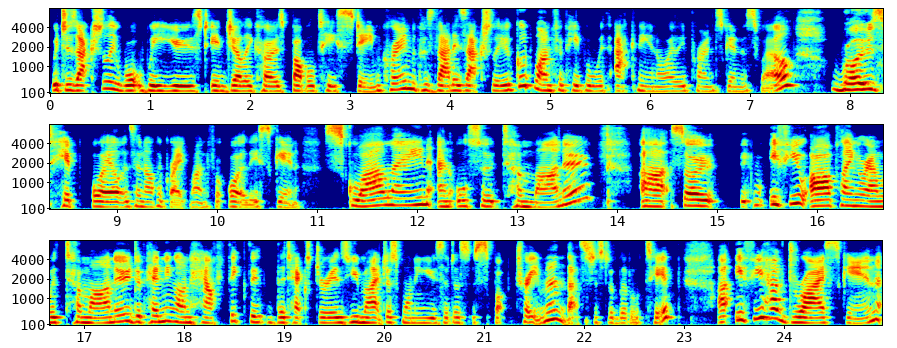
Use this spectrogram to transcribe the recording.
which is actually what we used in Jellicoe's bubble tea steam cream, because that is actually a good one for people with acne and oily prone skin as well. Rose hip oil is another great one for oily skin. Squalane and also Tamanu. Uh, so if you are playing around with tamanu, depending on how thick the, the texture is, you might just want to use it as a spot treatment. That's just a little tip. Uh, if you have dry skin,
